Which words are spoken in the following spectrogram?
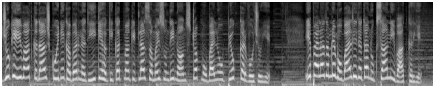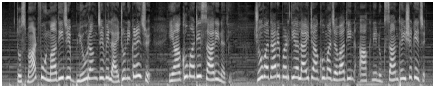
જો કે એ વાત કદાચ કોઈને ખબર નથી કે હકીકતમાં કેટલા સમય સુધી નોનસ્ટોપ મોબાઈલનો ઉપયોગ કરવો જોઈએ. એ પહેલાં તમને મોબાઈલથી થતા નુકસાનની વાત કરીએ. તો સ્માર્ટફોનમાંથી જે બ્લુ રંગ જેવી લાઇટો નીકળે છે, એ આંખો માટે સારી નથી. જો વધારે પડતી આ લાઇટ આંખોમાં જવાથી આંખને નુકસાન થઈ શકે છે.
